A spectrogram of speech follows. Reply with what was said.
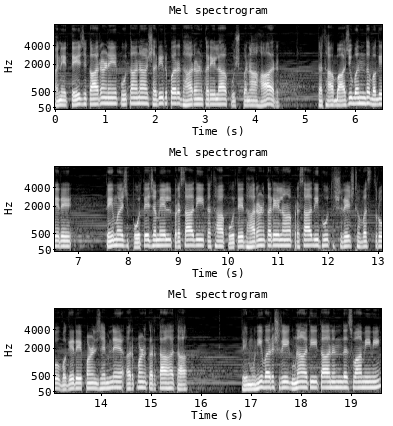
અને તે જ કારણે પોતાના શરીર પર ધારણ કરેલા પુષ્પના હાર તથા બાજુબંધ વગેરે તેમજ પોતે જમેલ પ્રસાદી તથા પોતે ધારણ કરેલા પ્રસાદીભૂત શ્રેષ્ઠ વસ્ત્રો વગેરે પણ જેમને અર્પણ કરતા હતા તે મુનિવર શ્રી ગુણાતીતાનંદ સ્વામીની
